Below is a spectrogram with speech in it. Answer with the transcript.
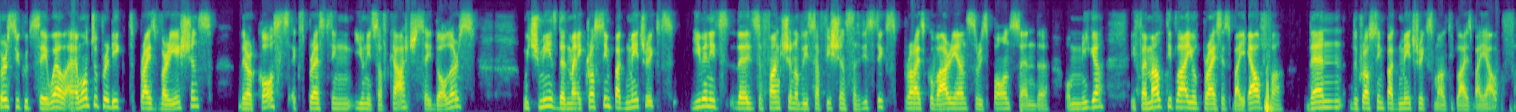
First, you could say, well, I want to predict price variations. There are costs expressed in units of cash, say dollars, which means that my cross impact matrix, given it's, that it's a function of the sufficient statistics, price covariance, response, and uh, omega, if I multiply all prices by alpha, then the cross impact matrix multiplies by alpha.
